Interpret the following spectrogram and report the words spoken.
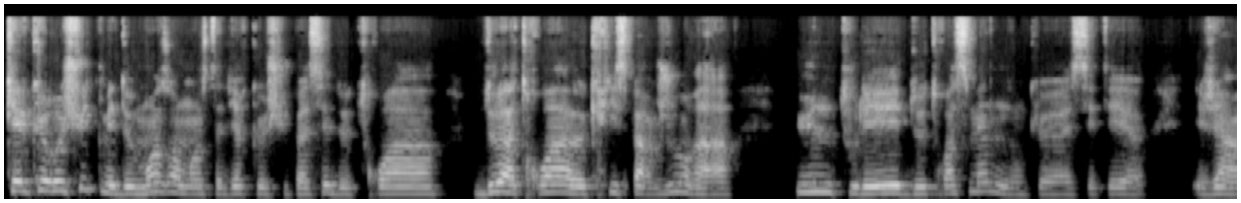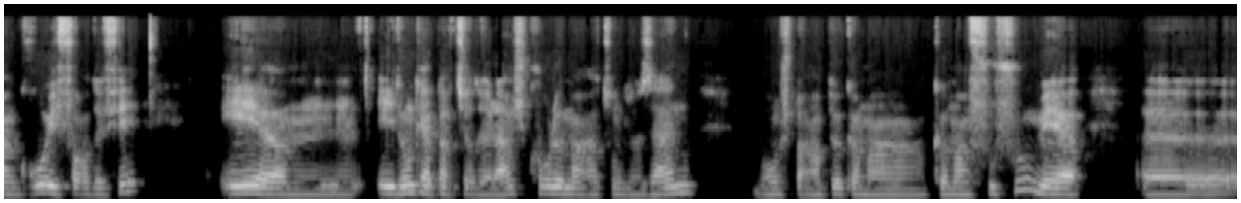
quelques rechutes, mais de moins en moins. C'est-à-dire que je suis passé de 3, 2 à 3 crises par jour à une tous les 2-3 semaines. Donc, c'était déjà un gros effort de fait. Et, et, donc, à partir de là, je cours le marathon de Lausanne. Bon, je pars un peu comme un, comme un foufou, mais euh,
